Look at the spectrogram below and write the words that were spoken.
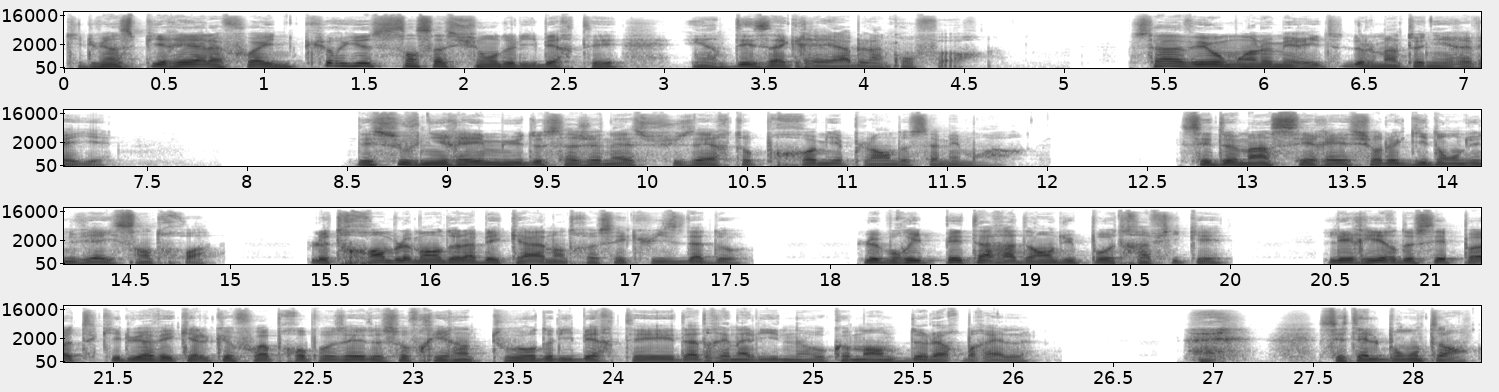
qui lui inspirait à la fois une curieuse sensation de liberté et un désagréable inconfort. Ça avait au moins le mérite de le maintenir éveillé. Des souvenirs émus de sa jeunesse fusèrent au premier plan de sa mémoire. Ses deux mains serrées sur le guidon d'une vieille 103, le tremblement de la bécane entre ses cuisses d'ado, le bruit pétaradant du pot trafiqué, les rires de ses potes qui lui avaient quelquefois proposé de s'offrir un tour de liberté et d'adrénaline aux commandes de leur brel. Eh, c'était le bon temps,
